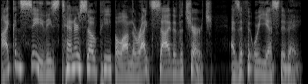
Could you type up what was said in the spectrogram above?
I could see these 10 or so people on the right side of the church as if it were yesterday.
